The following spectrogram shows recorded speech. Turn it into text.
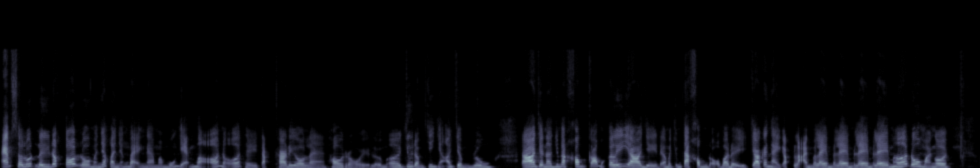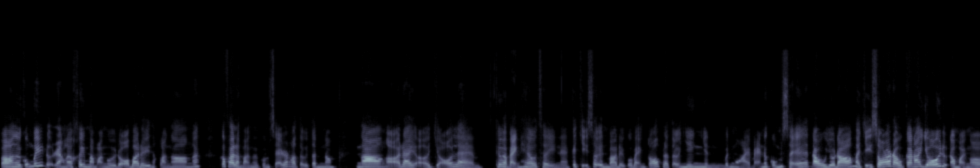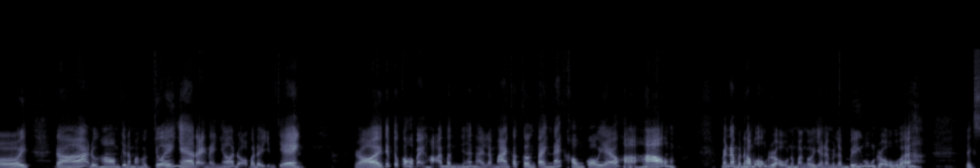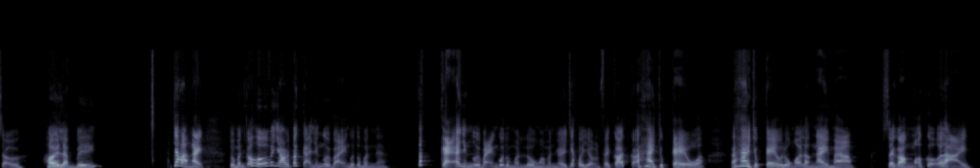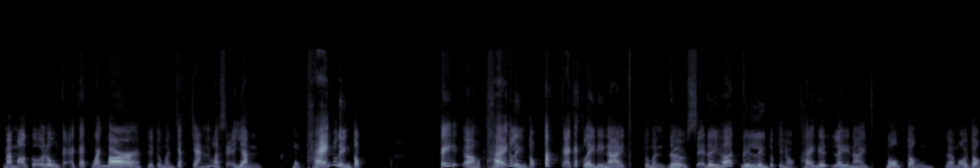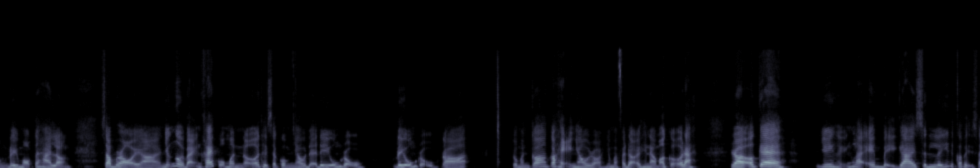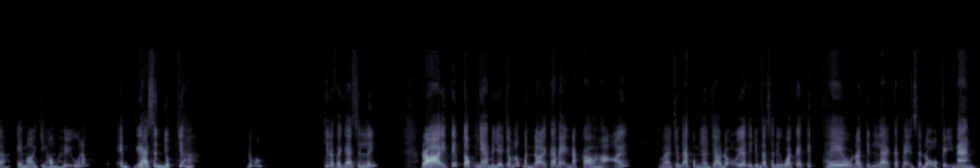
Absolutely rất tốt luôn, mà nhất là những bạn nào mà muốn giảm mỡ nữa thì tập cardio là thôi rồi, lượm ơi chứ đồng chí nhỏ chùm luôn. Đó, cho nên chúng ta không có một cái lý do gì để mà chúng ta không độ body cho cái ngày gặp lại mà lem mà lem mà lem mà lem hết, đúng không mọi người? Và mọi người cũng biết được rằng là khi mà mọi người độ body thật là ngon á, có phải là mọi người cũng sẽ rất là tự tin không Ngon ở đây ở chỗ là khi mà bạn healthy nè, cái chỉ số in-body của bạn tốt là tự nhiên nhìn bên ngoài bạn nó cũng sẽ đâu vô đó, mà chỉ số nó đâu có nói dối được đâu mọi người. Đó, được không Cho nên mọi người chú ý nha, đoạn này nhớ độ body dùm Trang. Rồi, tiếp tục có một bạn hỏi mình như thế này là "Mai có cơn tan nát không cô giáo?" không mấy năm mình không uống rượu nữa mọi người, giờ này mình làm biến uống rượu quá, thiệt sự, hơi làm biến Chắc là ngày tụi mình có hứa với nhau tất cả những người bạn của tụi mình nè, cả những người bạn của tụi mình luôn mà mình nghĩ chắc bây giờ mình phải có cả hai chục kèo á, hai chục kèo luôn á, là ngày mà Sài Gòn mở cửa lại, mà mở cửa luôn cả các quán bar thì tụi mình chắc chắn là sẽ dành một tháng liên tục. Cái, ờ, 1 tháng liên tục tất cả các lady night tụi mình đều sẽ đi hết, đi liên tục trong vòng 1 tháng, đi lady night 4 tuần, là mỗi tuần đi một tới hai lần. Xong rồi, à, những người bạn khác của mình nữa thì sẽ cùng nhau để đi uống rượu, đi uống rượu, đó. Tụi mình có có hẹn nhau rồi, nhưng mà phải đợi khi nào mở cửa đã. Rồi, ok Duy Nguyễn là "Em bị gai sinh lý thì có bị sao?" Em ơi, chị không hiểu lắm, em gai sinh dục chứ hả? Đúng không Chứ đâu phải gai sinh lý. Rồi, tiếp tục nha, bây giờ trong lúc mình đợi các bạn đặt câu hỏi và chúng ta cùng nhau trao đổi thì chúng ta sẽ đi qua cái tiếp theo, đó chính là các bạn sẽ độ kỹ năng.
